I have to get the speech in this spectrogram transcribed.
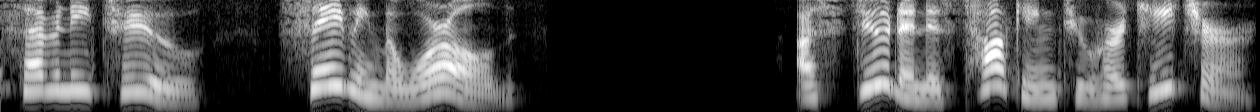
72 Saving the World. A student is talking to her teacher.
